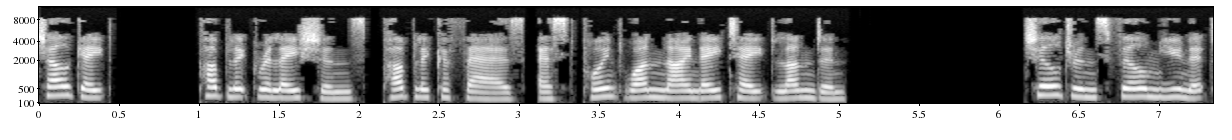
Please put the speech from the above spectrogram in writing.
Chelgate Public Relations, Public Affairs, Est.1988 London Children's Film Unit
